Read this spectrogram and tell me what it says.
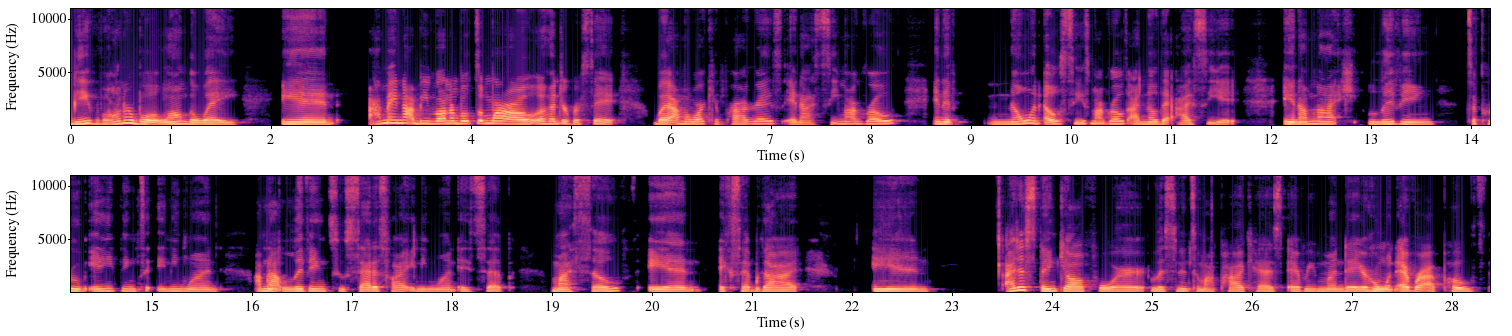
be vulnerable along the way and I may not be vulnerable tomorrow 100% but I'm a work in progress and I see my growth and if no one else sees my growth I know that I see it and I'm not living to prove anything to anyone. I'm not living to satisfy anyone except myself and except God. And I just thank y'all for listening to my podcast every Monday or whenever I post.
